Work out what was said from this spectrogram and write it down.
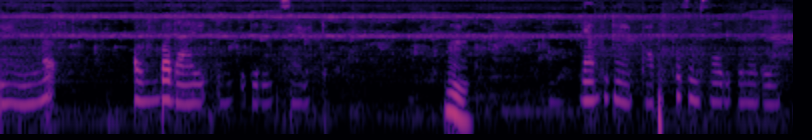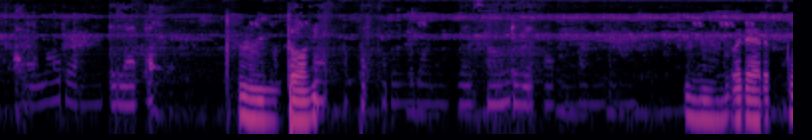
ഇന്ന് ഒമ്പതായി എനിക്ക് ആയിട്ട് ഉം. ഞാൻ പിന്നെ പതുക്കെ സംസാരിക്കുന്നത് എല്ലാവരും അറിഞ്ഞിട്ടില്ല കേട്ടോ. ഉം. തോന്നി. അപ്പുറത്തെ റൂമിലാണെങ്കിൽ സൗണ്ട് കേൾക്കാറുണ്ട്. ഒരു അരപ്പ്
